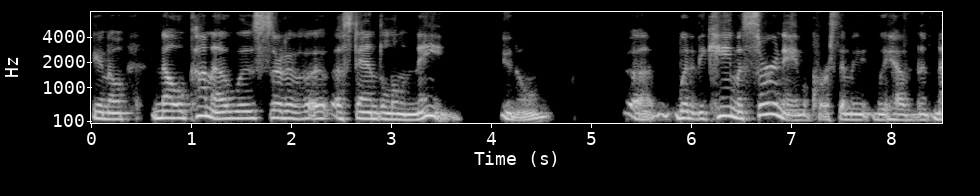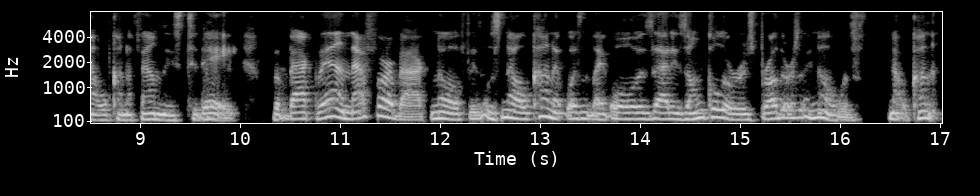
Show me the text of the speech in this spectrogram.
You know, Naukana was sort of a, a standalone name. You know, uh, when it became a surname, of course, then we, we have the Naukana families today. But back then, that far back, no, if it was Naukana, it wasn't like, oh, is that his uncle or his brothers? No, it was Naukana.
